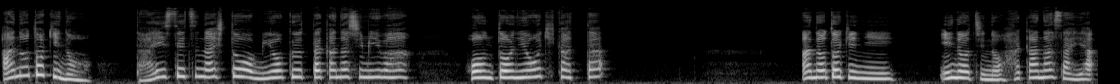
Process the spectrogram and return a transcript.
あの時の大切な人を見送った悲しみは本当に大きかった。あの時に命の儚さや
